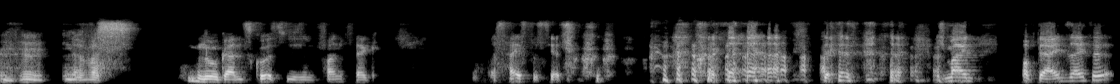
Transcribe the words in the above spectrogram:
Mhm. Was nur ganz kurz zu diesem Fun Fact. Was heißt das jetzt? ich meine, auf der einen Seite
